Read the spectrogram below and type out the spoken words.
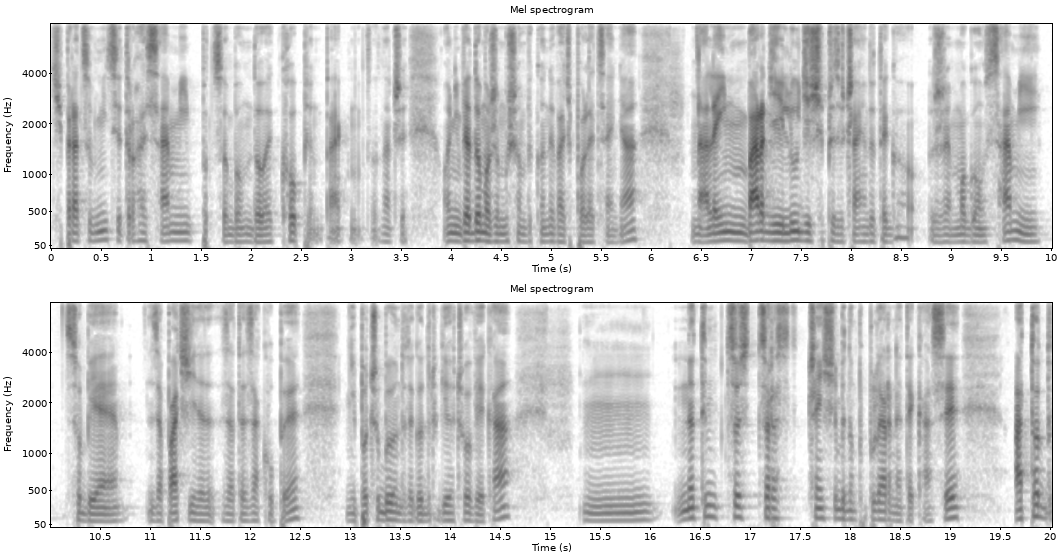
ci pracownicy trochę sami pod sobą dołek kopią, tak? No, to znaczy, oni wiadomo, że muszą wykonywać polecenia, no ale im bardziej ludzie się przyzwyczają do tego, że mogą sami sobie zapłacić za te zakupy, nie potrzebują do tego drugiego człowieka, mm, no tym coś, coraz częściej będą popularne te kasy, a to do,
